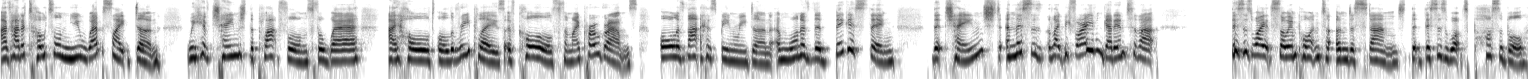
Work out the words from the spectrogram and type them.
I've had a total new website done. We have changed the platforms for where I hold all the replays of calls for my programs. All of that has been redone. And one of the biggest thing that changed, and this is like before I even get into that, this is why it's so important to understand that this is what's possible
